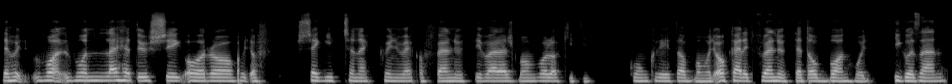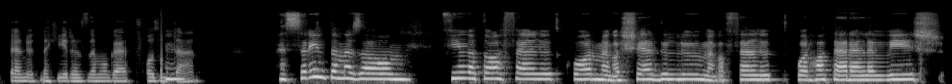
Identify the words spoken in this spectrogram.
de hogy van, van lehetőség arra, hogy a segítsenek könyvek a felnőtté válásban valakit így konkrétabban, vagy akár egy felnőttet abban, hogy igazán felnőttnek érezze magát azután? Hát szerintem ez a fiatal felnőtt kor, meg a serdülő, meg a felnőtt kor határellevés,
